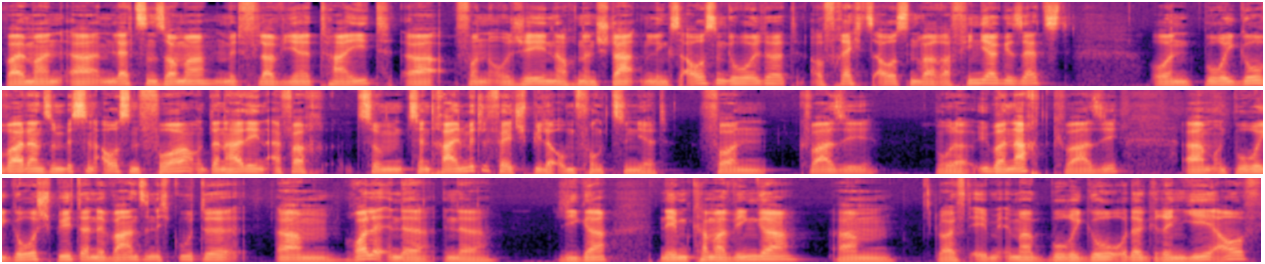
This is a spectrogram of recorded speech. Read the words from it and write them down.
weil man äh, im letzten Sommer mit Flavien Taïd äh, von Auger noch einen starken Linksaußen geholt hat. Auf Rechtsaußen war Rafinha gesetzt und Burigo war dann so ein bisschen außen vor und dann hat er ihn einfach zum zentralen Mittelfeldspieler umfunktioniert. Von quasi oder über Nacht quasi. Ähm, und Burigo spielt eine wahnsinnig gute ähm, Rolle in der, in der Liga. Neben Kamavinga, ähm, läuft eben immer Bourigeau oder Grenier auf.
